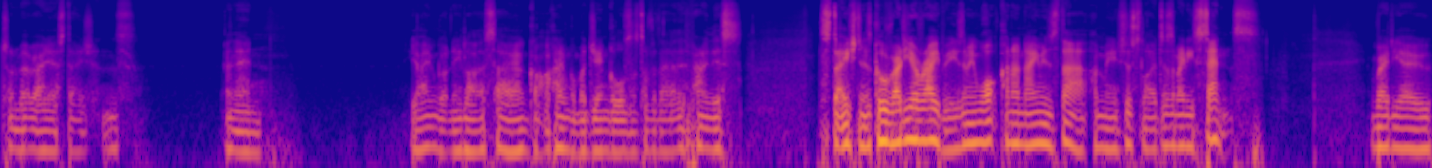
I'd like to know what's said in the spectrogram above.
Talking about radio stations, and then yeah, I haven't got any like I say. I haven't got, I haven't got my jingles and stuff like that. Apparently, this station is called Radio Rabies. I mean, what kind of name is that? I mean, it's just like it doesn't make any sense. Radio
